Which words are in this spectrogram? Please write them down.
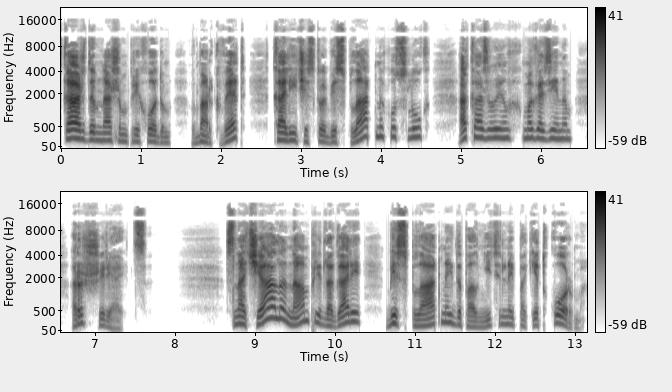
каждым нашим приходом в Марквет количество бесплатных услуг, оказываемых магазином, расширяется. Сначала нам предлагали бесплатный дополнительный пакет корма.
